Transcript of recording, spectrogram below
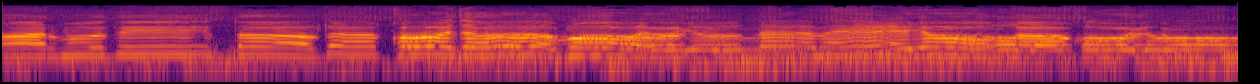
Armudu dalda Koydum oyunlarımı yola koydum.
